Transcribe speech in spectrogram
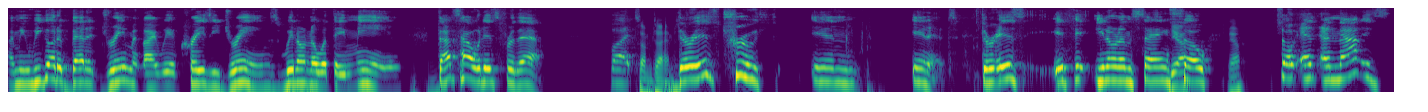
I mean, we go to bed at dream at night. We have crazy dreams. We don't know what they mean. Mm-hmm. That's how it is for them but sometimes there is truth in in it. There is if it, you know what I'm saying. Yeah. So yeah. So and and that is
